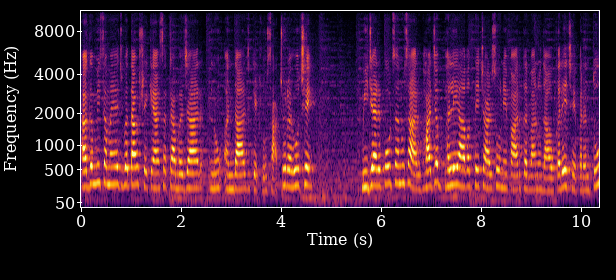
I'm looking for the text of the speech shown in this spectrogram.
આગામી સમય જ બતાવશે કે આ સટ્ટા બજારનું અંદાજ કેટલું સાચું રહ્યું છે. મીડિયા રિપોર્ટ્સ અનુસાર ભાજપ ભલે આ વખતે ચારસોને પાર કરવાનો દાવ કરે છે, પરંતુ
